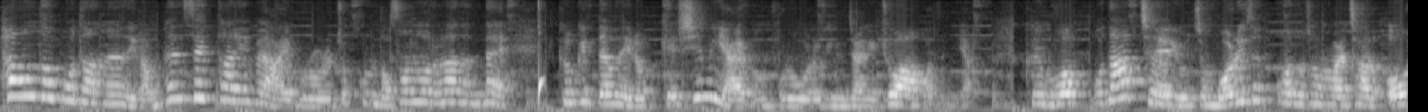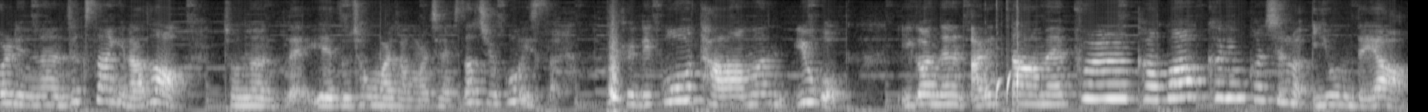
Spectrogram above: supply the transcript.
파우더보다는 이런 펜슬 타입의 아이브로우를 조금 더 선호를 하는데 그렇기 때문에 이렇게 심이 얇은 brow를 굉장히 좋아하거든요. 그리고 무엇보다 제 요즘 머리 색과도 정말 잘 어울리는 색상이라서 저는 네, 얘도 정말 정말 잘 써주고 있어요. 그리고 다음은 이거! 이거는 아리따움의 풀 커버 크림 컨실러 2호인데요.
